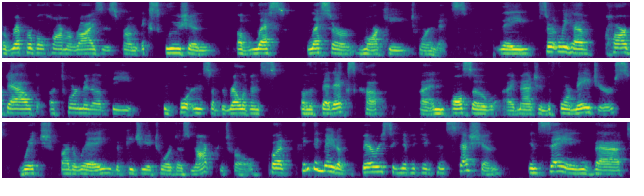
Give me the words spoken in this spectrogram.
irreparable harm arises from exclusion of less lesser marquee tournaments. They certainly have carved out a tournament of the importance of the relevance of the FedEx Cup, uh, and also, I imagine, the four majors, which, by the way, the PGA Tour does not control. But I think they made a very significant concession in saying that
